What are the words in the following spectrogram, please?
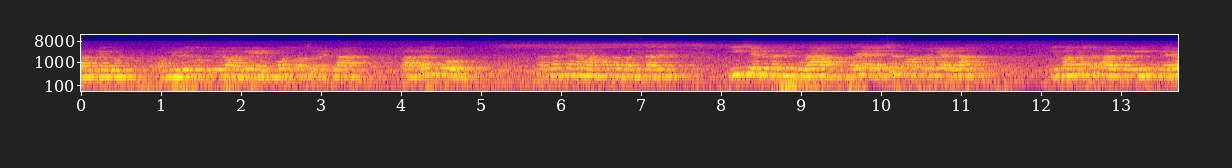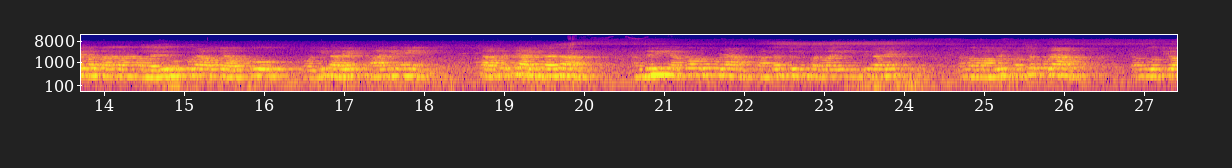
ತಂದೆಯವರು ತಮ್ಮೆಲ್ಲರಿಗೂ ಗೊತ್ತಿರೋ ಹಾಗೆ ಮೂವತ್ತು ವರ್ಷಗಳೆಲ್ಲ ಸಾಕಷ್ಟು ಸಂಘಟನೆಯನ್ನ ಮಾಡ್ಕೊಂತ ಬಂದಿದ್ದಾರೆ. ಈ ಕ್ಷೇತ್ರದಲ್ಲಿ ಕೂಡ ಬರೀ ಎಲೆಕ್ಷನ್ ಮಾತ್ರವೇ ಅಲ್ಲ, ನಿಮ್ಮ ಕಷ್ಟ ಕಾಲದಲ್ಲಿ ನೆರೆ ಬಂದಾಗ ನಾವೆಲ್ಲರಿಗೂ ಕೂಡ ಅವ್ರು ಯಾವತ್ತೂ ಬಂದಿದ್ದಾರೆ. ಹಾಗೇನೆ ಶಾಸಕಿ ಆಗಿದ್ದಾಗ ಅಂಜಲಿ ಅಕ್ಕ ಅವರು ಕೂಡ ಸಾಕಷ್ಟು ಪರವಾಗಿ ನಿಂತಿದ್ದಾರೆ. ನಮ್ಮ ಕಾಂಗ್ರೆಸ್ ಪಕ್ಷ ಕೂಡ ನಮ್ಗೆ ಗೊತ್ತಿರೋ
